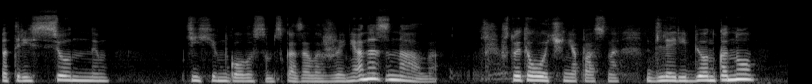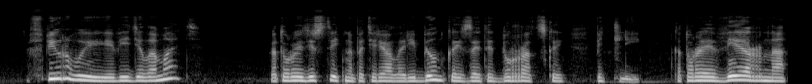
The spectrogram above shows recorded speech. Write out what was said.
Потрясенным, тихим голосом сказала Женя. Она знала, что это очень опасно для ребенка, но впервые видела мать, которая действительно потеряла ребенка из-за этой дурацкой петли, которая верно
